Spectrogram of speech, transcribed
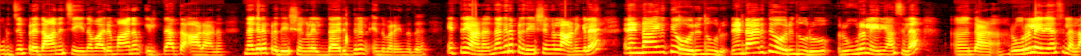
ഊർജം പ്രദാനം ചെയ്യുന്ന വരുമാനം ഇല്ലാത്ത ആളാണ് നഗരപ്രദേശങ്ങളിൽ ദരിദ്രൻ എന്ന് പറയുന്നത്? എത്രയാണ്? നഗരപ്രദേശങ്ങളിലാണെങ്കിൽ രണ്ടായിരത്തി ഒരുന്നൂറ് രണ്ടായിരത്തി ഒരുന്നൂറ് റൂറൽ ഏരിയാസിൽ എന്താണ്? റൂറൽ ഏരിയാസിലല്ല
